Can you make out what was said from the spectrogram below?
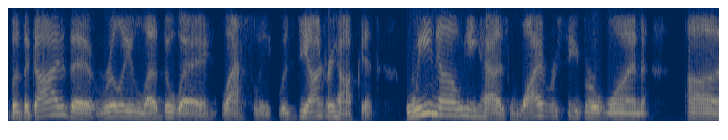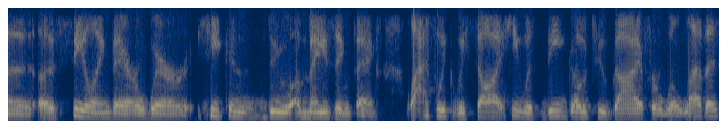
But the guy that really led the way last week was DeAndre Hopkins. We know he has wide receiver one uh, a ceiling there where he can do amazing things. Last week we saw it. He was the go-to guy for Will Levis.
